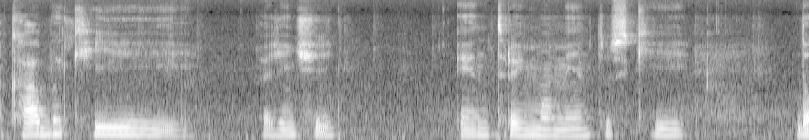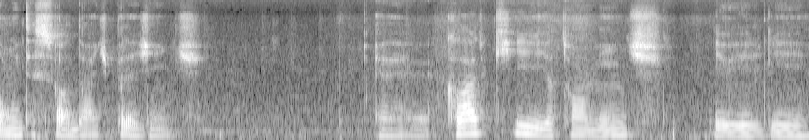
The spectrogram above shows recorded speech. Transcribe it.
acaba que a gente entra em momentos que dão muita saudade pra gente. É, claro que atualmente eu e ele.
